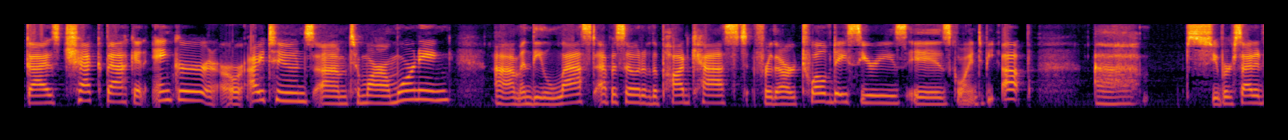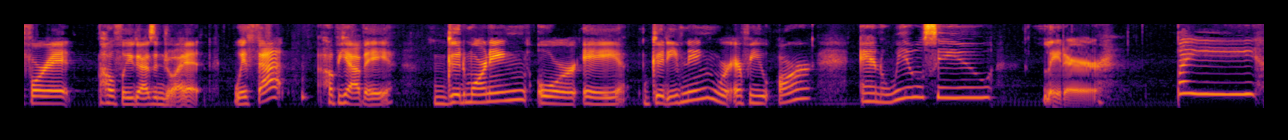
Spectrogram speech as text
guys, check back at Anchor or iTunes um, tomorrow morning. Um, and the last episode of the podcast for our 12 day series is going to be up. Uh, super excited for it. Hopefully, you guys enjoy it. With that, hope you have a good morning or a good evening wherever you are, and we will see you later. Bye.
